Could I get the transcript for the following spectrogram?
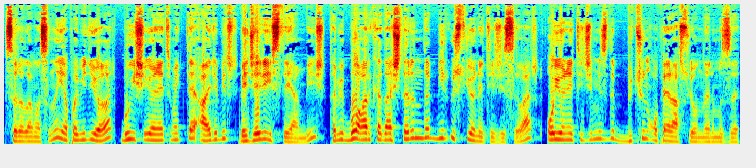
sıralamasını yapabiliyorlar. Bu işi yönetmekte ayrı bir beceri isteyen bir iş. Tabii bu arkadaşların da bir üst yöneticisi var. O yöneticimiz de bütün operasyonlarımızı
